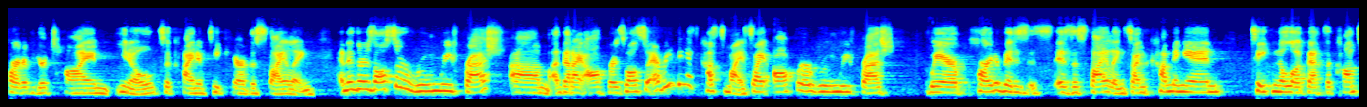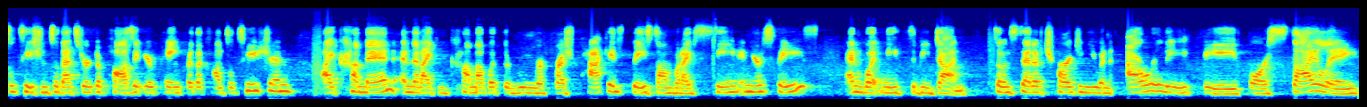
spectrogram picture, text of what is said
part of your time, you know, to kind of take care of the styling. And then there's also a room refresh um, that I offer as well. So everything is customized. So I offer a room refresh where part of it is, is, is the styling. So I'm coming in, taking a look. That's a consultation. So that's your deposit. You're paying for the consultation. I come in and then I can come up with the room refresh package based on what I've seen in your space and what needs to be done. So instead of charging you an hourly fee for styling,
